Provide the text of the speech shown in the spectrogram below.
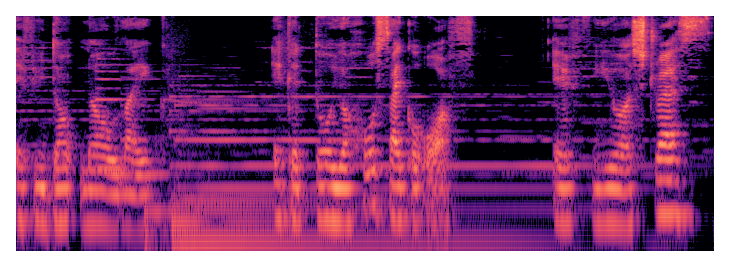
If you don't know, like it could throw your whole cycle off. If you're stressed,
